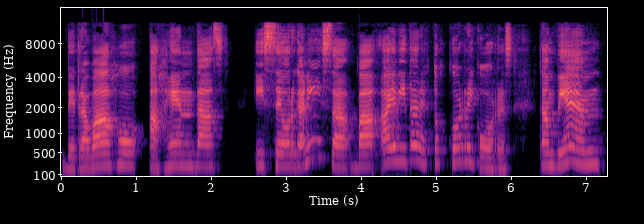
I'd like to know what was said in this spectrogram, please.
de trabajo, agendas y se organiza, va a evitar estos corre y corres. También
